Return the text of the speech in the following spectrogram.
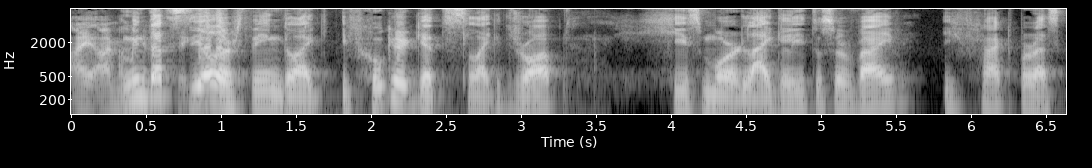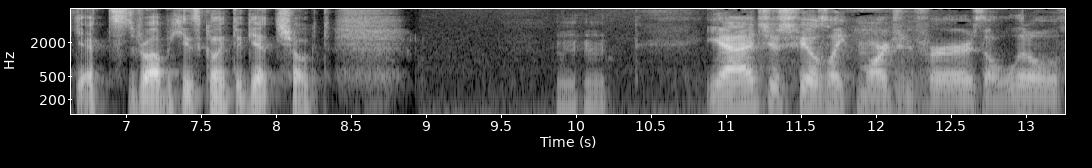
I, I'm I mean that's the other thing. Like if Hooker gets like dropped, he's more likely to survive. If Haqparast gets dropped, he's going to get choked. Mhm. Yeah, it just feels like margin for error is a little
